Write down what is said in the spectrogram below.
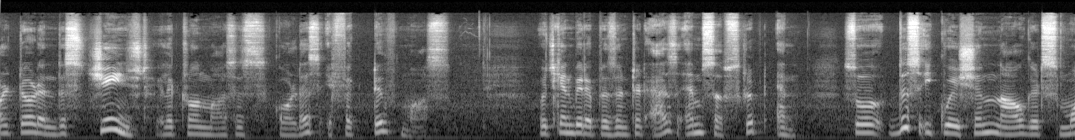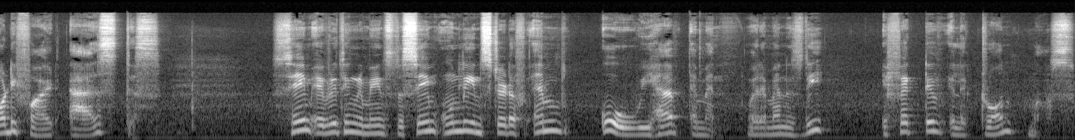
altered and this changed electron mass is called as effective mass which can be represented as m subscript n. So this equation now gets modified as this. Same everything remains the same only instead of mo we have mn where mn is the effective electron mass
